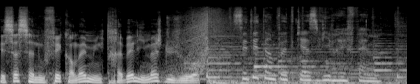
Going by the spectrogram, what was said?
Et ça, ça nous fait quand même une très belle image du jour. C'était un podcast Vivre FM.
